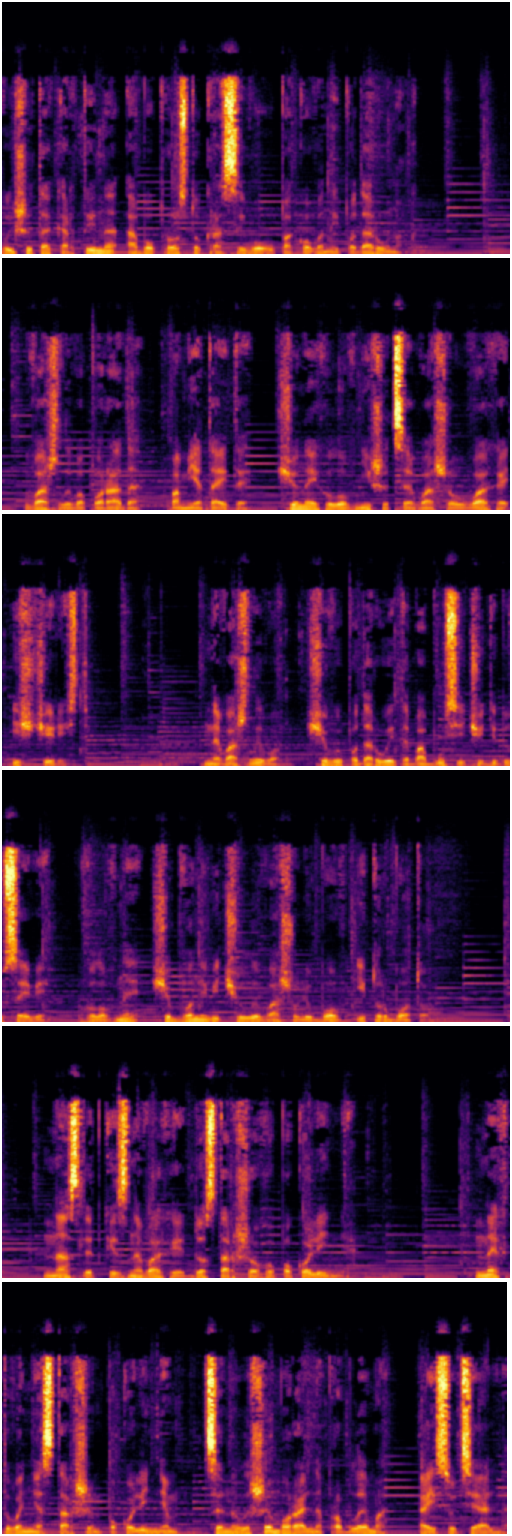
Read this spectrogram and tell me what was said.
вишита картина або просто красиво упакований подарунок. Важлива порада, пам'ятайте, що найголовніше це ваша увага і щирість. Неважливо, що ви подаруєте бабусі чи дідусеві, головне, щоб вони відчули вашу любов і турботу. Наслідки зневаги до старшого покоління. Нехтування старшим поколінням це не лише моральна проблема, а й соціальна.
